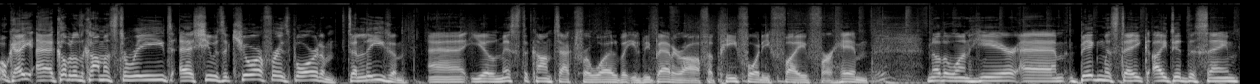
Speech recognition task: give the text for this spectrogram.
Okay, uh, a couple of the comments to read. Uh, she was a cure for his boredom. Delete him. Uh, you'll miss the contact for a while, but you'll be better off. A P45 for him. Another one here. Um, big mistake. I did the same.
